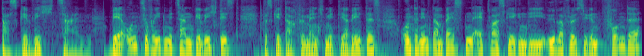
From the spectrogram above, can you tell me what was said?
das Gewicht sein. Wer unzufrieden mit seinem Gewicht ist, das gilt auch für Menschen mit Diabetes, unternimmt am besten etwas gegen die überflüssigen Pfunde,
